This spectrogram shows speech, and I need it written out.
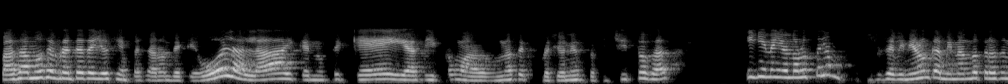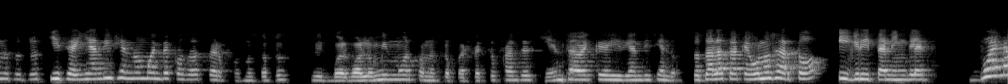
Pasamos enfrente de ellos y empezaron de que, hola, la, y que no sé qué, y así como unas expresiones así chistosas y Gina y yo no los pelamos. se vinieron caminando atrás de nosotros y seguían diciendo un buen de cosas, pero pues nosotros, vuelvo a lo mismo con nuestro perfecto francés, quién sabe qué irían diciendo. Total, hasta que uno se hartó y grita en inglés, bueno,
